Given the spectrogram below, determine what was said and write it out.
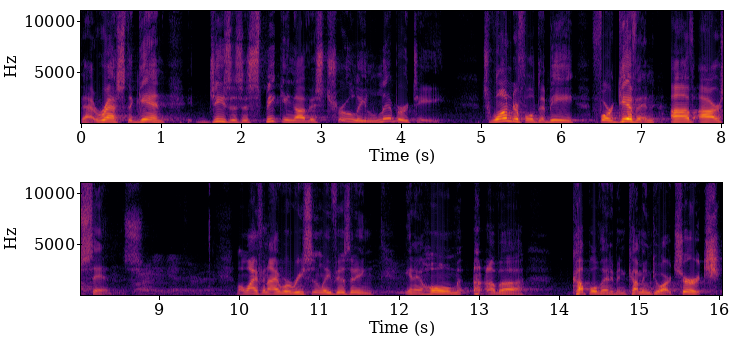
That rest, again, Jesus is speaking of is truly liberty. It's wonderful to be forgiven of our sins. My wife and I were recently visiting in a home of a couple that had been coming to our church,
